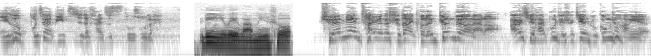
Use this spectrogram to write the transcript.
以后不再逼自己的孩子死读书了。另一位网民说：“全面裁员的时代可能真的要来了，而且还不只是建筑工程行业。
